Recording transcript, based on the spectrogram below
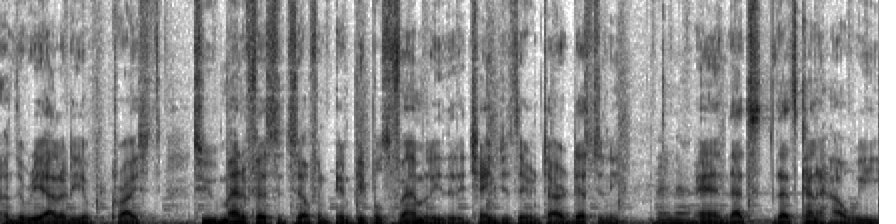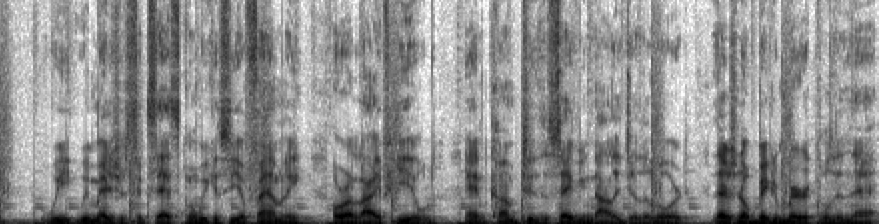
and the reality of Christ to manifest itself in, in people's family that it changes their entire destiny. Amen. And that's that's kind of how we we we measure success when we can see a family or a life healed and come to the saving knowledge of the Lord. There's no bigger miracle than that.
